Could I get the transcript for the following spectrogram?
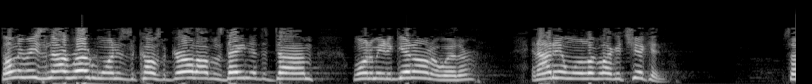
The only reason I rode one is because the girl I was dating at the time wanted me to get on it with her and I didn't want to look like a chicken. So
